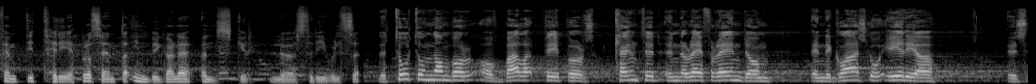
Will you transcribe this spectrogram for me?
53% av innbyggerne ønsker løsrivelse. The total number of ballot papers counted in the referendum in the Glasgow area is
